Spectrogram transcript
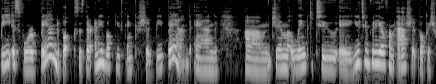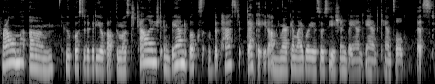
B is for banned books. Is there any book you think should be banned? And um, Jim linked to a YouTube video from Ash at Bookish Realm, um, who posted a video about the most challenged and banned books of the past decade on the American Library Association banned and canceled list.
